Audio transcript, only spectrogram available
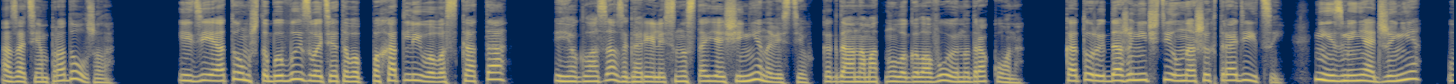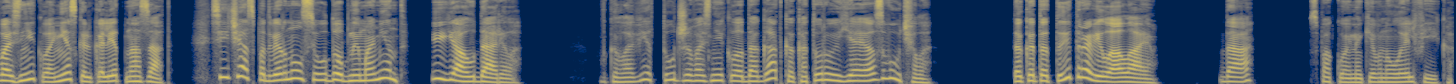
а затем продолжила. Идея о том, чтобы вызвать этого похотливого скота, ее глаза загорелись настоящей ненавистью, когда она мотнула головою на дракона, который даже не чтил наших традиций. Не изменять жене возникла несколько лет назад. Сейчас подвернулся удобный момент, и я ударила. В голове тут же возникла догадка, которую я и озвучила. «Так это ты травила Алаю?» «Да», — спокойно кивнула эльфийка.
